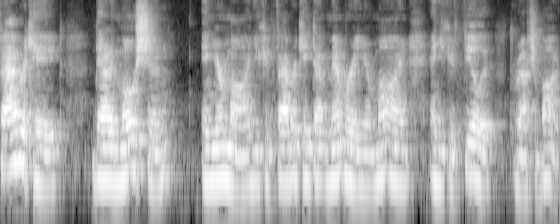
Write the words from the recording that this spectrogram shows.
fabricate that emotion in your mind. You can fabricate that memory in your mind, and you can feel it throughout your body.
